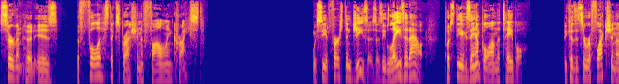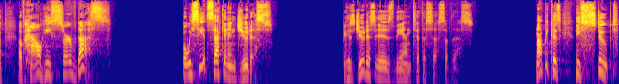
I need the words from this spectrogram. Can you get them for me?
servanthood is the fullest expression of following Christ. We see it first in Jesus as he lays it out, puts the example on the table, because it's a reflection of, of how he served us. But we see it second in Judas, because Judas is the antithesis of this. Not because he stooped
